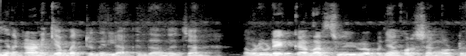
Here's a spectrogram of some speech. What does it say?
ഇങ്ങനെ കാണിക്കാൻ പറ്റുന്നില്ല. എന്താണെന്ന് വെച്ചാൽ നമ്മുടെ ഇവിടെയൊക്കെ നിറച്ച് വീഴും. അപ്പോൾ ഞാൻ കുറച്ച് അങ്ങോട്ട്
